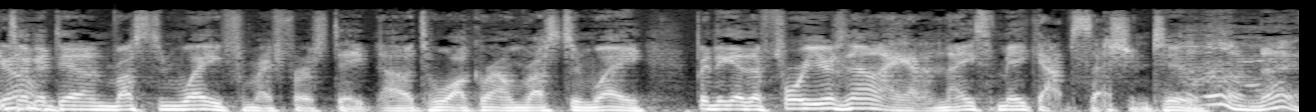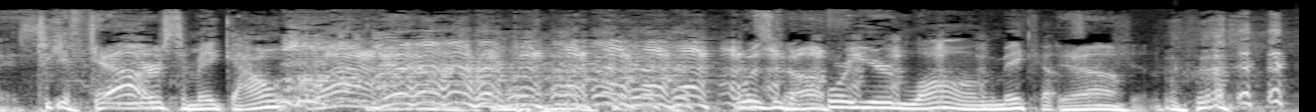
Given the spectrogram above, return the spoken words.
instead, I took a date on Ruston Way for my first date uh, to walk around Ruston Way. Been together four years now, and I got a nice makeout session too. Oh, nice. Took you four years to make out. was it a four year long makeout Yeah. session?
